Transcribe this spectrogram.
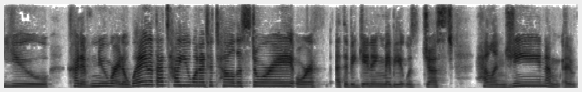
you kind of knew right away that that's how you wanted to tell the story, or if at the beginning maybe it was just Helen Jean. I'm, I'd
